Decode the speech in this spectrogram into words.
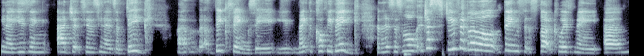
you know, using adjectives, you know, it's a big, big thing. So you, you make the copy big and then it's a small, just stupid little things that stuck with me. Um,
